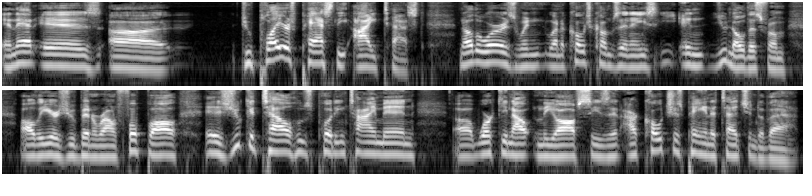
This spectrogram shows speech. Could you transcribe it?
and that is, uh, do players pass the eye test? In other words, when, when a coach comes in and he's, and you know this from all the years you've been around football, is you could tell who's putting time in, uh, working out in the off season. Are coaches paying attention to that?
